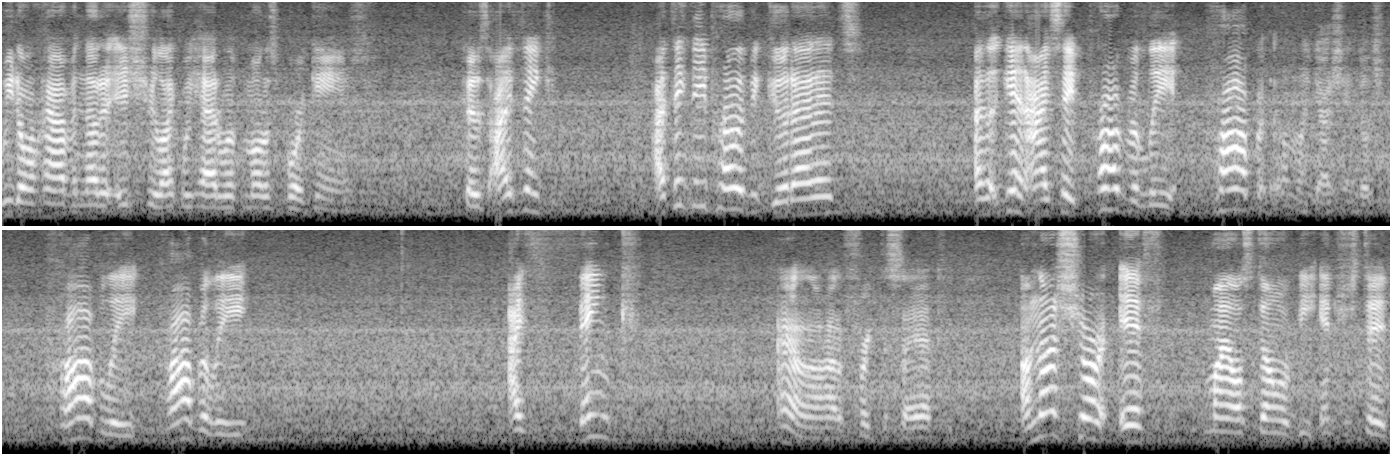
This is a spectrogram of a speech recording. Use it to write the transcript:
we don't have another issue like we had with motorsport games. Because I think, I think they'd probably be good at it. Again, I say probably, probably. Oh my gosh, English. Probably, probably. I think. I don't know how to freak to say it. I'm not sure if Milestone would be interested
